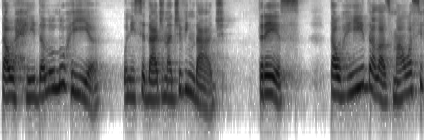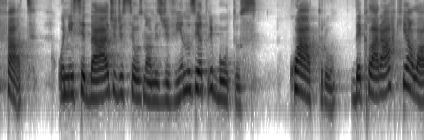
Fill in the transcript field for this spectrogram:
Tawhid Aluluhia, unicidade na divindade. 3. Tawhid Alasmal Asifat, unicidade de seus nomes divinos e atributos. 4. Declarar que Allah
